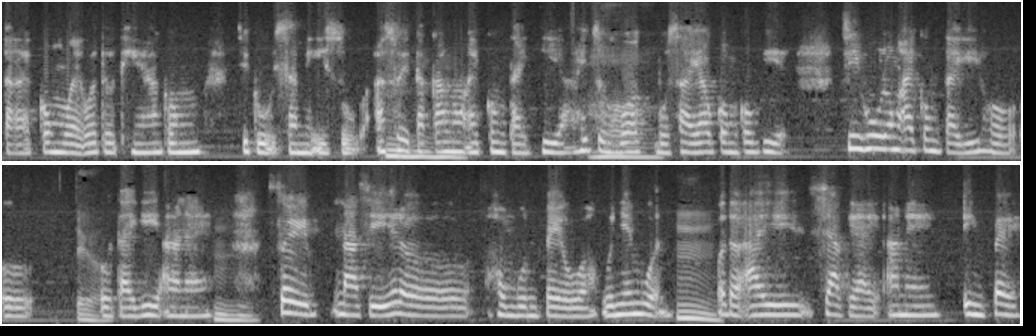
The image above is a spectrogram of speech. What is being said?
大家讲话，我都听讲这句什么意思。啊，所以大家拢爱讲台语啊。迄阵我无啥要讲国语，几乎拢爱讲台语，好学学台语安尼。所以若是迄个红文标啊，文言文，我都爱写起来安尼硬背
